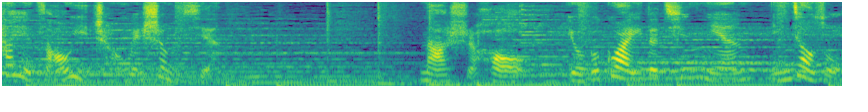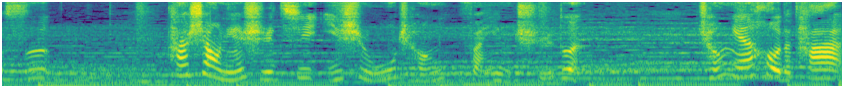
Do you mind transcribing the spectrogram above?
他也早已成为圣贤。那时候有个怪异的青年，名叫左思。他少年时期一事无成，反应迟钝。成年后的他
